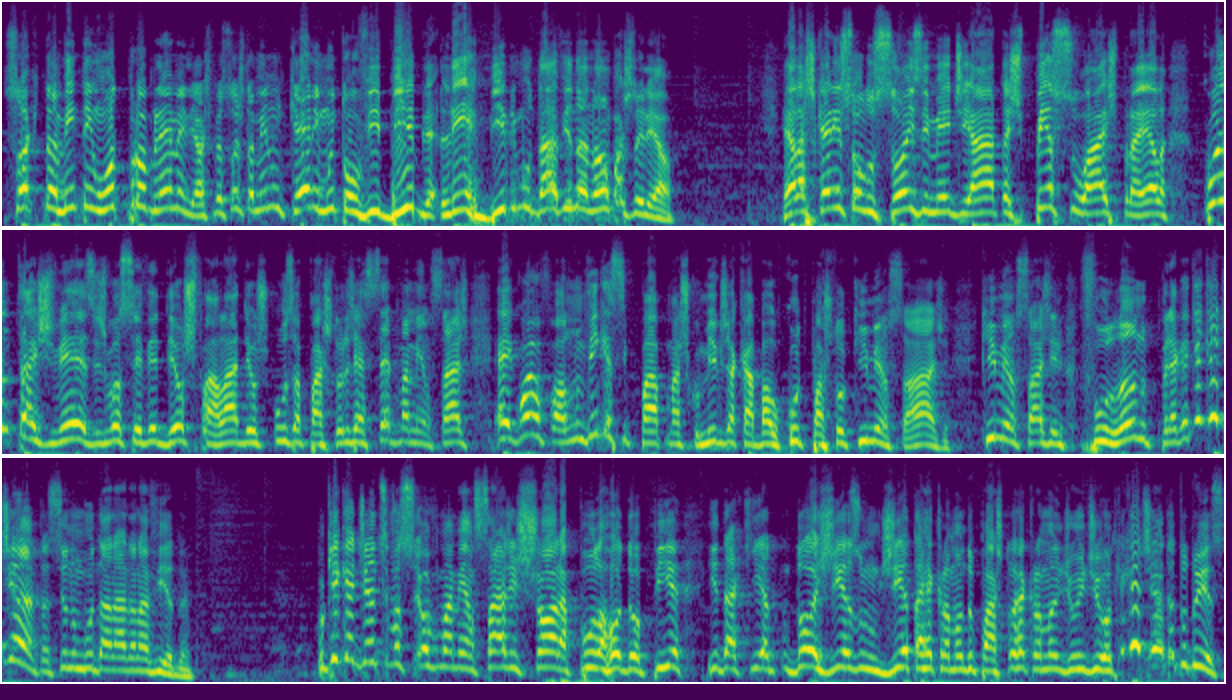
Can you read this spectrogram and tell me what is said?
Só que também tem um outro problema, Eliel. As pessoas também não querem muito ouvir Bíblia, ler Bíblia e mudar a vida, não, pastor Eliel. Elas querem soluções imediatas, pessoais para ela. Quantas vezes você vê Deus falar, Deus usa pastores, recebe uma mensagem. É igual eu falo, não vem com esse papo mais comigo de acabar o culto, pastor, que mensagem, que mensagem, fulano prega. O que, que adianta se não muda nada na vida? O que, que adianta se você ouve uma mensagem, chora, pula, rodopia e daqui a dois dias, um dia, tá reclamando do pastor, reclamando de um e de outro? O que, que adianta tudo isso?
